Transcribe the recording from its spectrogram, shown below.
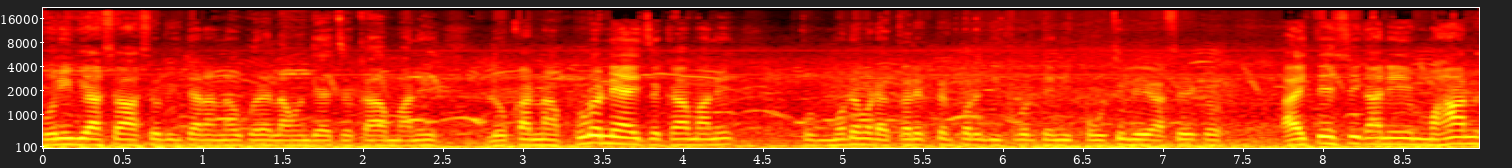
कोणी बी असं असो की त्यांना नोकऱ्या लावून द्यायचं काम आणि लोकांना पुढं न्यायचं काम आणि मोठ्या मोठ्या कलेक्टरपर्यंत इथवर त्यांनी पोहोचले असं एक ऐतिहासिक आणि महान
